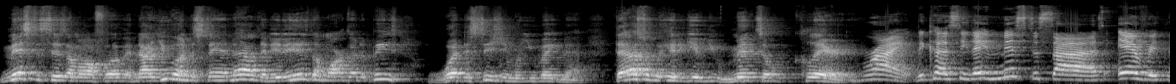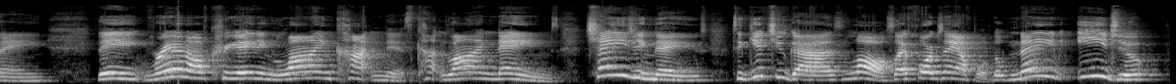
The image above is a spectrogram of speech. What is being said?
mysticism off of it, now you understand now that it is the mark of the beast. What decision will you make now? That's what we're here to give you mental clarity. Right. Because see, they mysticize everything they ran off creating lying continents, lying names, changing names to get you guys lost. Like, for example, the name Egypt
